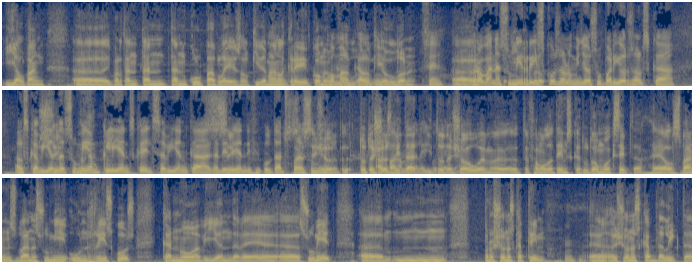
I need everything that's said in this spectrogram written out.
i el banc. Eh, I, per tant, tan, tan culpable és el qui demana el crèdit com, com el, el, que el, el, qui el dona. Sí. Eh, però van assumir i, riscos, però... a lo millor superiors als que els que havien sí, d'assumir amb clients que ells sabien que, que tindrien sí. dificultats per sí, assumir sí, això, Tot això és veritat i tot això ho hem, eh, fa molt de temps que tothom ho accepta. Eh? Els bancs van assumir uns riscos que no havien d'haver eh, assumit. Eh, però això no és cap crim, eh? això no és cap delicte.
